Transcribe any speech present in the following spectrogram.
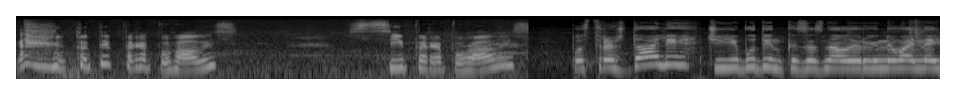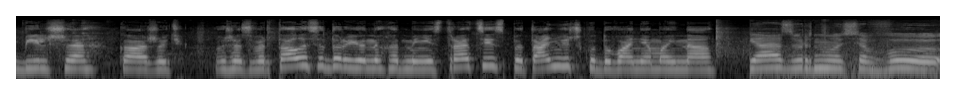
Коти перепугались, всі перепугались. Постраждалі, чиї будинки зазнали руйнувань найбільше, кажуть, вже зверталися до районних адміністрацій з питань відшкодування майна. Я звернулася в е,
